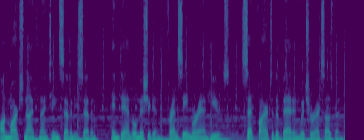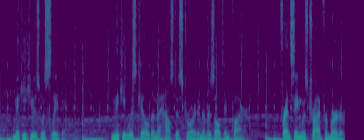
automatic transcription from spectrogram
On March 9, 1977, in Danville, Michigan, Francine Moran Hughes set fire to the bed in which her ex husband, Mickey Hughes, was sleeping. Mickey was killed and the house destroyed in the resulting fire. Francine was tried for murder,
